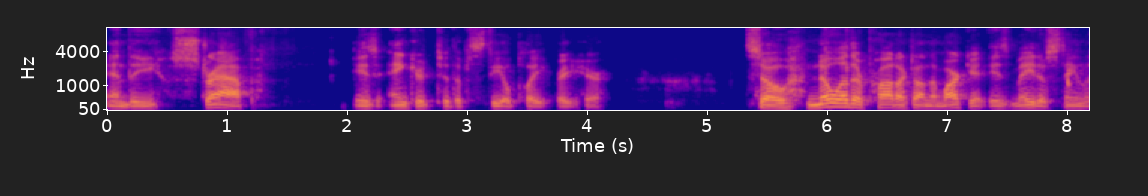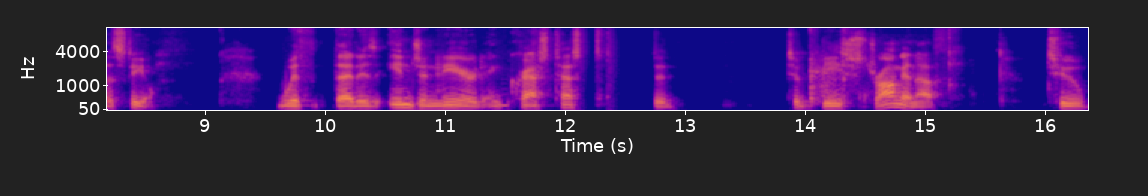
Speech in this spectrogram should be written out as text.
and the strap is anchored to the steel plate right here. So no other product on the market is made of stainless steel with that is engineered and crash tested to be strong enough to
